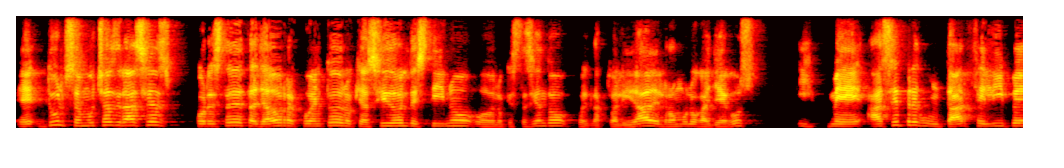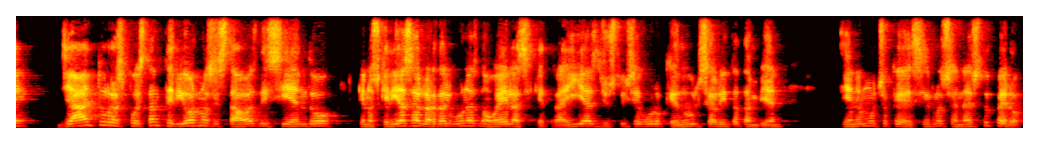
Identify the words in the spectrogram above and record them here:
Eh, Dulce, muchas gracias por este detallado recuento de lo que ha sido el destino o de lo que está haciendo pues, la actualidad del Rómulo Gallegos. Y me hace preguntar, Felipe, ya en tu respuesta anterior nos estabas diciendo que nos querías hablar de algunas novelas y que traías, yo estoy seguro que Dulce ahorita también tiene mucho que decirnos en esto, pero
